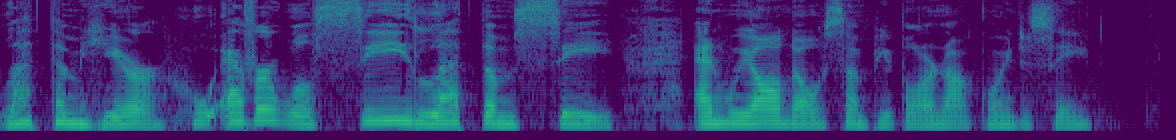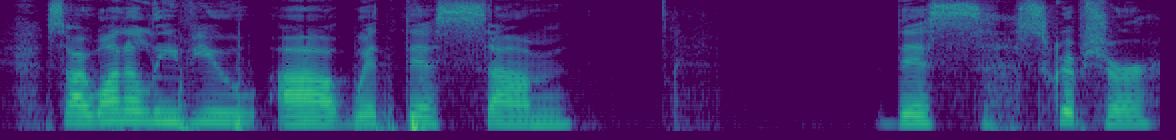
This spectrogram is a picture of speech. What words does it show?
let them hear. Whoever will see let them see. And we all know some people are not going to see. So i want to leave you uh, with this um, this scripture.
